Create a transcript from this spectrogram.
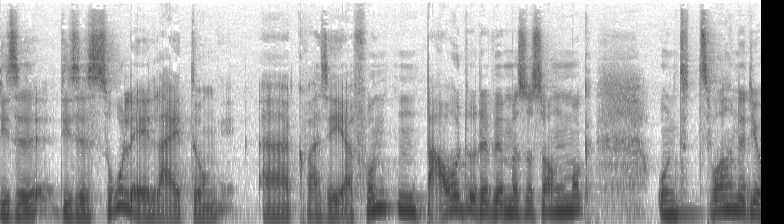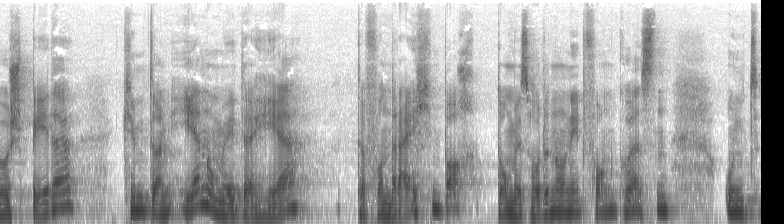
diese, diese Sohle-Leitung äh, quasi erfunden, baut oder wie man so sagen mag. Und 200 Jahre später kommt dann er nochmal daher, der von Reichenbach, damals hat er noch nicht von geheißen, und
